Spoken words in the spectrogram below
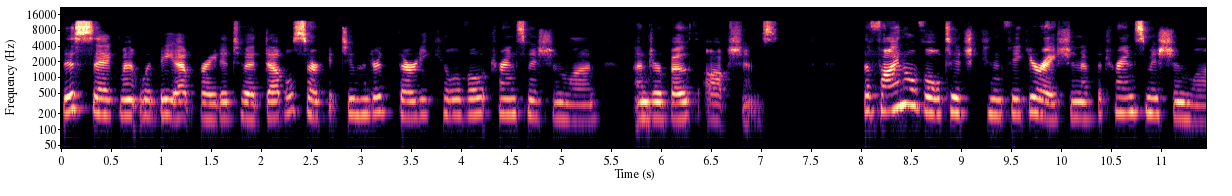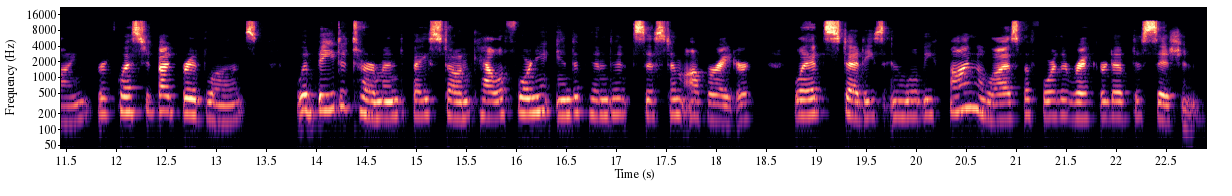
This segment would be upgraded to a double circuit 230 kilovolt transmission line under both options. The final voltage configuration of the transmission line requested by Gridliance would be determined based on California Independent System Operator led studies and will be finalized before the record of decision.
